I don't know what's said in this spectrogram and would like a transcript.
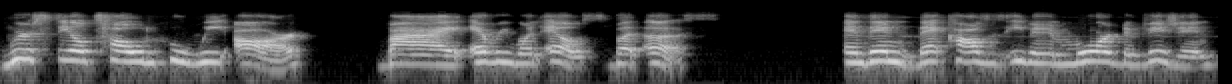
we're still told who we are by everyone else but us. And then that causes even more division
